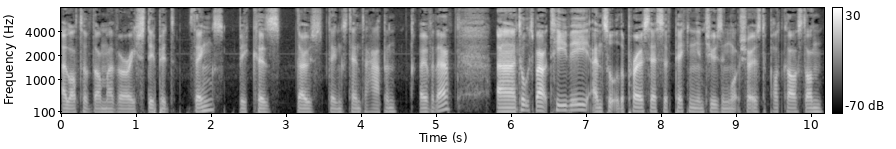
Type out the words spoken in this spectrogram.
A lot of them are very stupid things because those things tend to happen over there. Uh, talked about TV and sort of the process of picking and choosing what shows to podcast on,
